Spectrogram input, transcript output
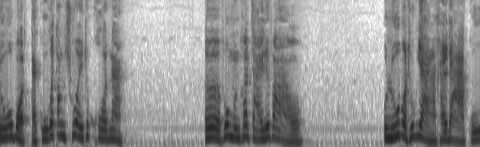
รู้หมด แต่กูก็ต้องช่วยทุกคนน่ะ เออ พวกมึงเข้าใจหรือเปล่า กูรู้หมดทุกอย่างอะใครด่ากู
